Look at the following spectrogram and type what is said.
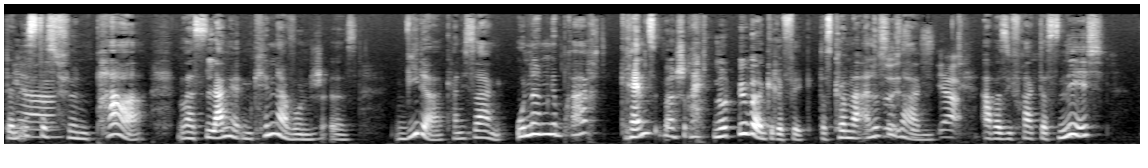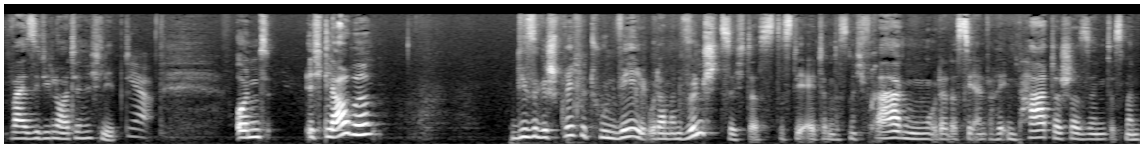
dann ja. ist das für ein Paar, was lange im Kinderwunsch ist, wieder, kann ich sagen, unangebracht, grenzüberschreitend und übergriffig. Das können wir alles so, so sagen. Es, ja. Aber sie fragt das nicht, weil sie die Leute nicht liebt. Ja. Und ich glaube, diese Gespräche tun weh oder man wünscht sich das, dass die Eltern das nicht fragen oder dass sie einfach empathischer sind, dass man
